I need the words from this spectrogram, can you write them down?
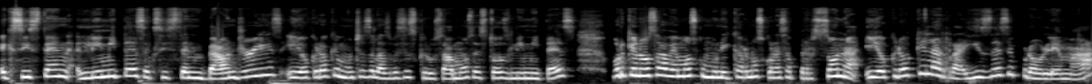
existen límites, existen boundaries y yo creo que muchas de las veces cruzamos estos límites porque no sabemos comunicarnos con esa persona. Y yo creo que la raíz de ese problema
